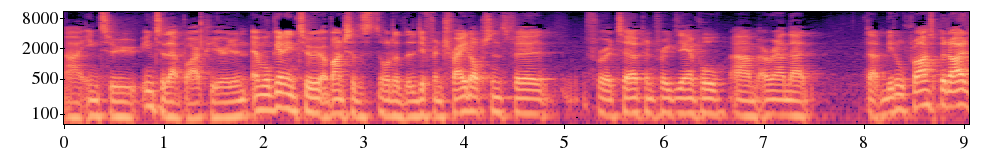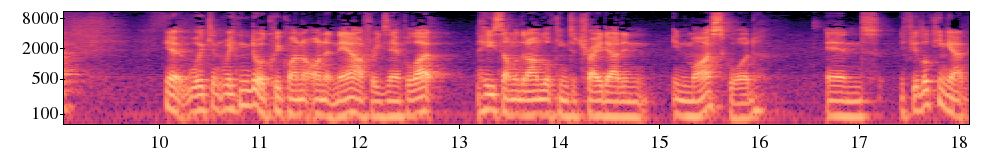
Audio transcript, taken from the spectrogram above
Uh, into into that buy period, and, and we'll get into a bunch of the sort of the different trade options for for a Turpin, for example, um, around that that middle price. But I, yeah, we can we can do a quick one on it now. For example, I, he's someone that I'm looking to trade out in in my squad, and if you're looking at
